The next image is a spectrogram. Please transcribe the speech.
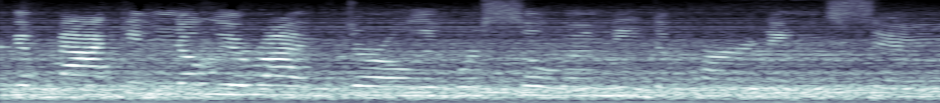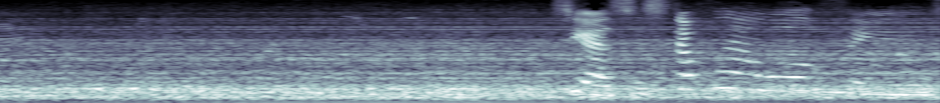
better get back. Even though we arrived early, we're still going to be departing soon. So yes, it's definitely a little things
